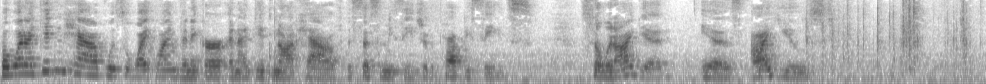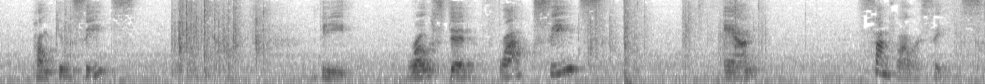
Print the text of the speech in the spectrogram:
But what I didn't have was the white wine vinegar and I did not have the sesame seeds or the poppy seeds. So what I did is I used pumpkin seeds, the roasted flax seeds, and sunflower seeds.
